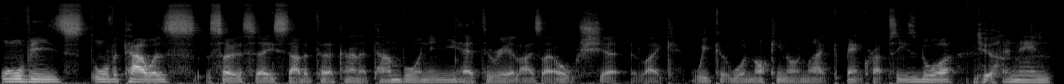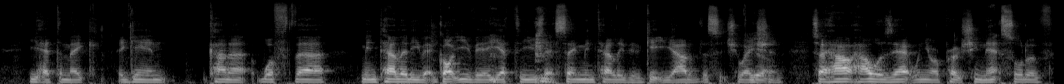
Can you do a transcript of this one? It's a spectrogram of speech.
all these all the towers so to say started to kind of tumble and then you had to realize like oh shit like we could were knocking on like bankruptcy's door. Yeah. And then you had to make again kind of with the mentality that got you there you had to use that same mentality to get you out of the situation. So how, how was that when you're approaching that sort of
